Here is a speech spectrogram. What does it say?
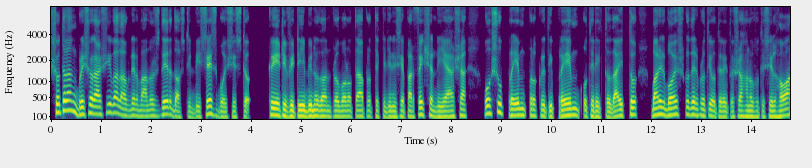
সুতরাং বৃষ রাশি বা লগ্নের মানুষদের দশটি বিশেষ বৈশিষ্ট্য ক্রিয়েটিভিটি বিনোদন, প্রবণতা, প্রত্যেকটি জিনিসে পারফেকশন নিয়ে আসা, পশু প্রেম, প্রকৃতি প্রেম, অতিরিক্ত দায়িত্ব, বাড়ির বয়স্কদের প্রতি অতিরিক্ত সহানুভূতিশীল হওয়া,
